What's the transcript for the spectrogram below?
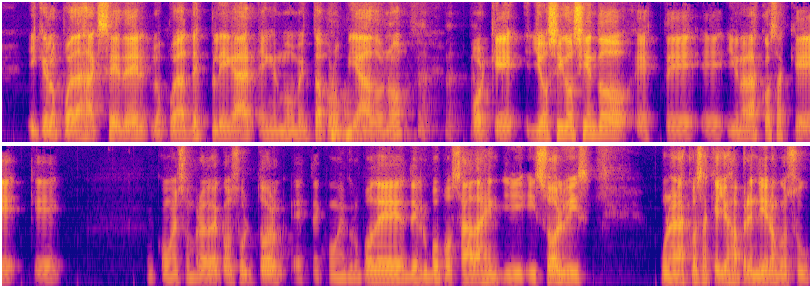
y que lo puedas acceder, lo puedas desplegar en el momento apropiado, ¿no? Porque yo sigo siendo, este, eh, y una de las cosas que, que, con el sombrero de consultor, este, con el grupo de, de Grupo Posadas y, y, Solvis, una de las cosas que ellos aprendieron con su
